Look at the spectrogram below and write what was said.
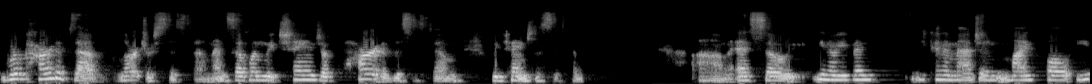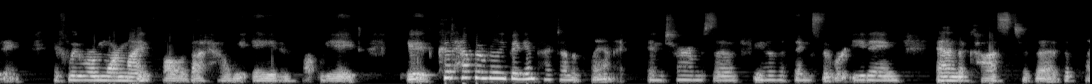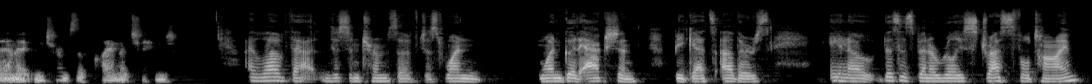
we're part of that larger system. And so when we change a part of the system, we change the system. Um, and so, you know, even you can imagine mindful eating. If we were more mindful about how we ate and what we ate, it could have a really big impact on the planet in terms of you know the things that we're eating and the cost to the, the planet in terms of climate change. I love that. And Just in terms of just one one good action begets others. You know, this has been a really stressful time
